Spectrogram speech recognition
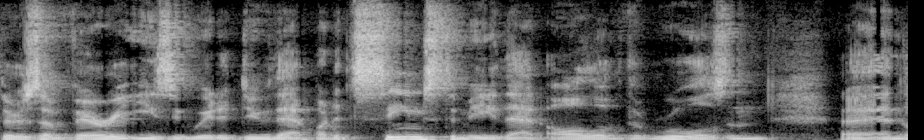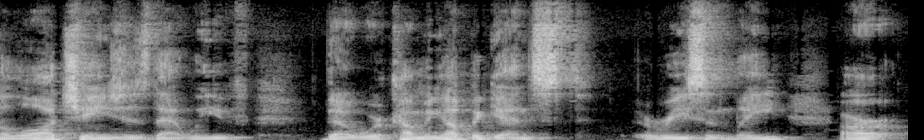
There's a very easy way to do that, but it seems to me that all of the rules and uh, and the law changes that we've that we're coming up against recently are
